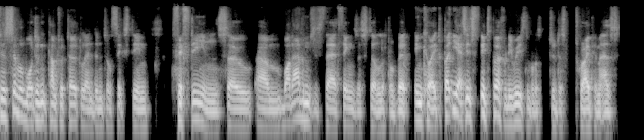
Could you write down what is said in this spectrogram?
The Civil War didn't come to a total end until 1615. So um, while Adams is there, things are still a little bit inchoate. But yes, it's, it's perfectly reasonable to describe him as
